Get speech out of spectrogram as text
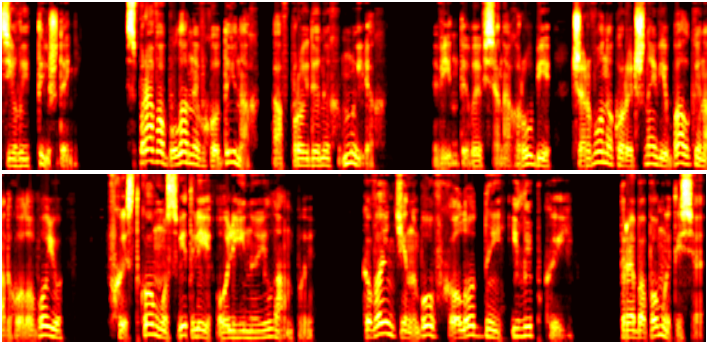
цілий тиждень. Справа була не в годинах, а в пройдених милях. Він дивився на грубі, червоно-коричневі балки над головою в хисткому світлі олійної лампи. Квентін був холодний і липкий. Треба помитися.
